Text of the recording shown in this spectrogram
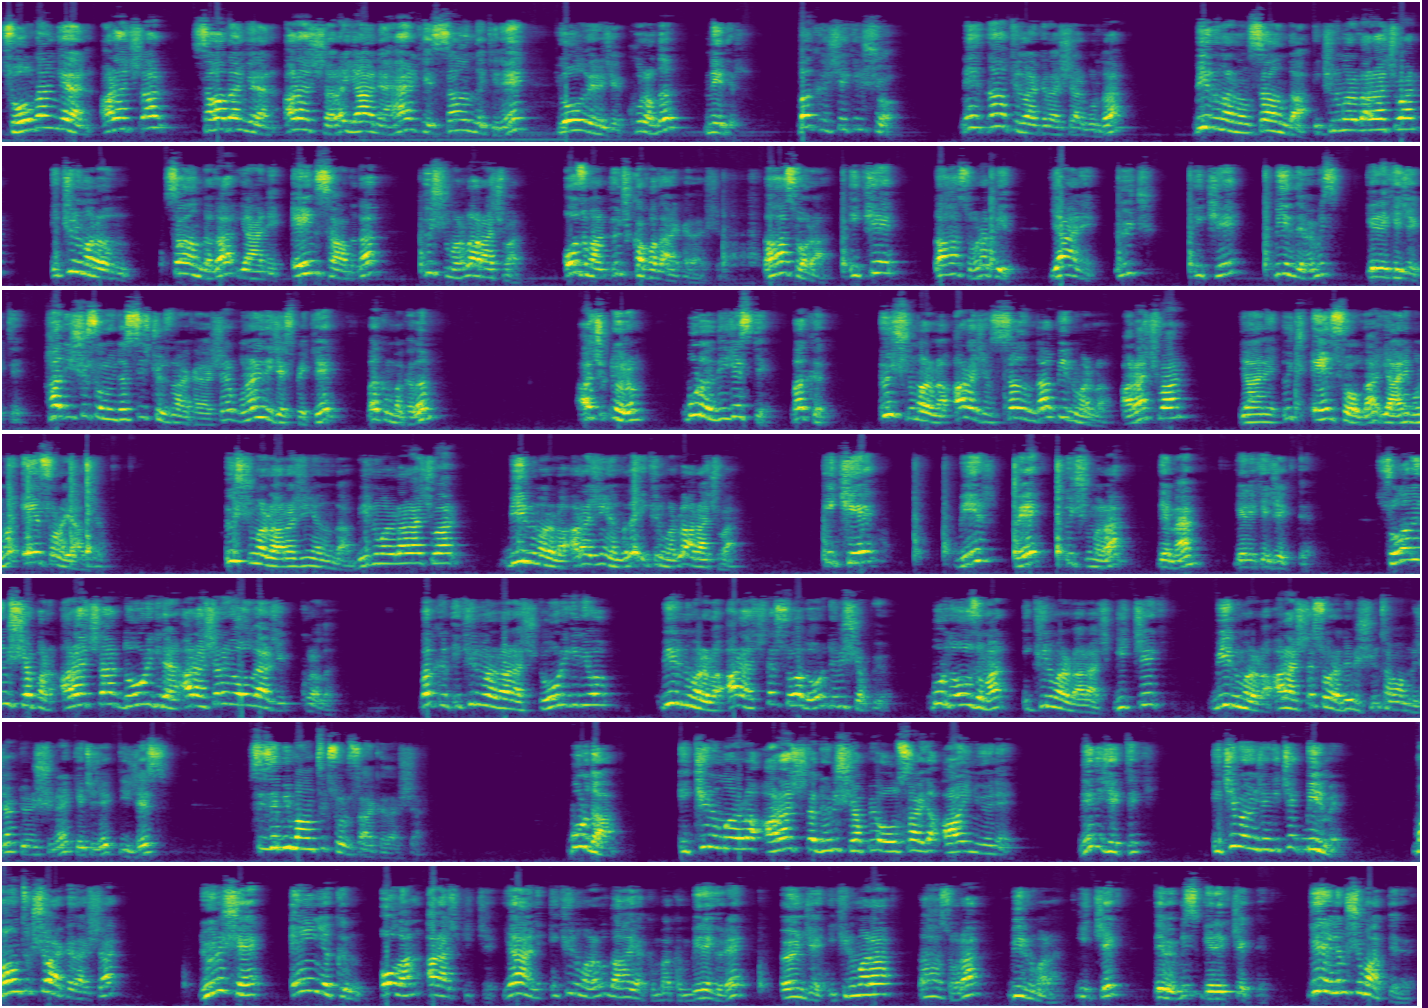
Soldan gelen araçlar sağdan gelen araçlara yani herkes sağındakine yol verecek kuralı nedir? Bakın şekil şu. Ne, ne yapıyoruz arkadaşlar burada? Bir numaranın sağında iki numaralı araç var. İki numaranın sağında da yani en sağda da üç numaralı araç var. O zaman üç kafada arkadaşlar. Daha sonra iki, daha sonra bir. Yani üç, iki, bir dememiz gerekecekti. Hadi şu soruyu da siz çözün arkadaşlar. Buna ne diyeceğiz peki? Bakın bakalım. Açıklıyorum. Burada diyeceğiz ki bakın 3 numaralı aracın sağında 1 numaralı araç var. Yani 3 en solda yani bunu en sona yazacağım. 3 numaralı aracın yanında 1 numaralı araç var. 1 numaralı aracın yanında da 2 numaralı araç var. 2, 1 ve 3 numara demem gerekecekti. Sola dönüş yapan araçlar doğru giden araçlara yol verecek kuralı. Bakın 2 numaralı araç doğru gidiyor. 1 numaralı araç da sola doğru dönüş yapıyor. Burada o zaman 2 numaralı araç gidecek. 1 numaralı araç da sonra dönüşünü tamamlayacak, dönüşüne geçecek diyeceğiz. Size bir mantık sorusu arkadaşlar. Burada 2 numaralı araçla dönüş yapıyor olsaydı aynı yöne. Ne diyecektik? 2 mi önce gidecek 1 mi? Mantık şu arkadaşlar. Dönüşe en yakın olan araç gidecek. Yani 2 numaralı daha yakın. Bakın 1'e göre önce 2 numara daha sonra 1 numara gidecek dememiz gerekecekti. Gelelim şu maddelere.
